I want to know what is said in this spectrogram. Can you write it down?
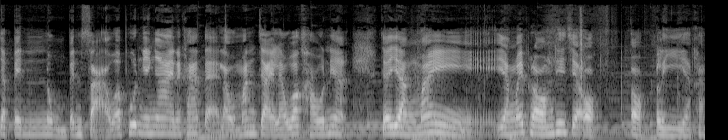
จะเป็นหนุ่มเป็นสาวว่าพูดง่าย ๆนะคะ แต่เรามั่นใจแล้วว่าเขาเนี่ยจะยังไม่ยังไม่พร้อมที่จะออกออกปลีอะค่ะ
